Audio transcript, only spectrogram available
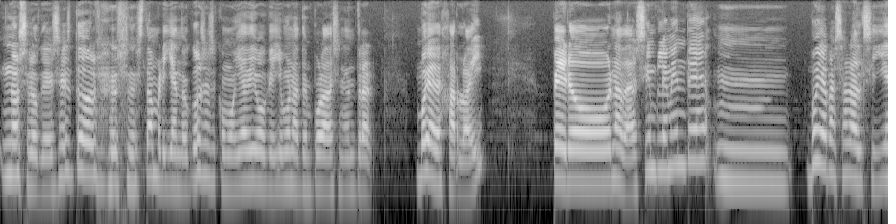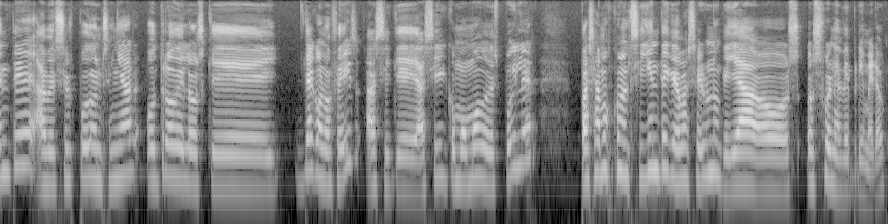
no sé lo que es esto, están brillando cosas, como ya digo que llevo una temporada sin entrar. Voy a dejarlo ahí. Pero nada, simplemente mmm, voy a pasar al siguiente, a ver si os puedo enseñar otro de los que ya conocéis. Así que así como modo de spoiler, pasamos con el siguiente que va a ser uno que ya os, os suene de primero.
